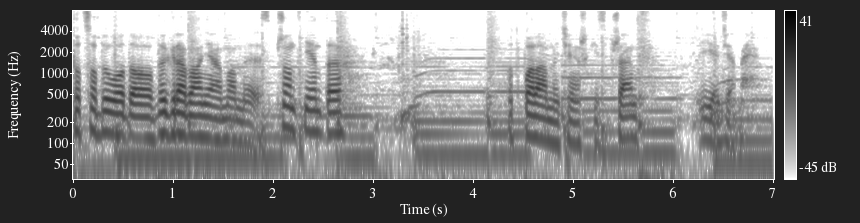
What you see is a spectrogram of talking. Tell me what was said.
To, co było do wygrawania, mamy sprzątnięte. Odpalamy ciężki sprzęt i jedziemy.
